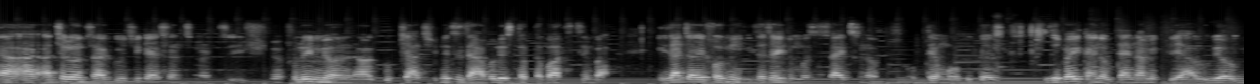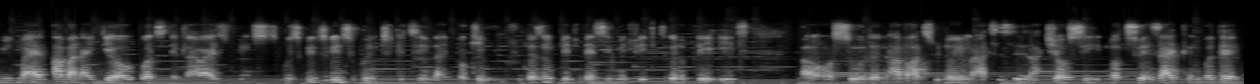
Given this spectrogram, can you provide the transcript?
Yeah, I actually want to agree with you guys' sentiment. If you're following me on our group chat, you notice that I've always talked about Timber. It's actually for me, it's actually the most exciting of, of them all because he's a very kind of dynamic player. We, are- we might have an idea of what Declan Rice brings, was is going to bring to the team. Like, okay, if he doesn't play defensive midfield, he's going to play eight uh, or so. Then Havertz, we know him at his days at Chelsea, not too exciting, but then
